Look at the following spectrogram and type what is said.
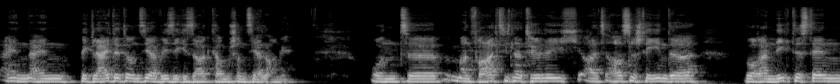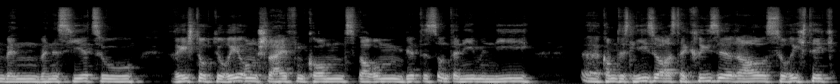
ein, ein begleitet uns ja, wie Sie gesagt haben, schon sehr lange. Und äh, man fragt sich natürlich als Außenstehender, woran liegt es denn, wenn, wenn es hier zu Restrukturierungsschleifen kommt, warum wird das Unternehmen nie, äh, kommt es nie so aus der Krise raus, so richtig.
